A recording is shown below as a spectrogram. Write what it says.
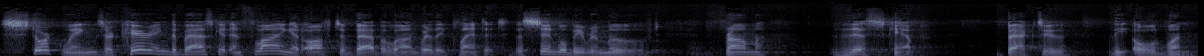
stork wings are carrying the basket and flying it off to Babylon where they plant it. The sin will be removed from this camp back to the old one.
